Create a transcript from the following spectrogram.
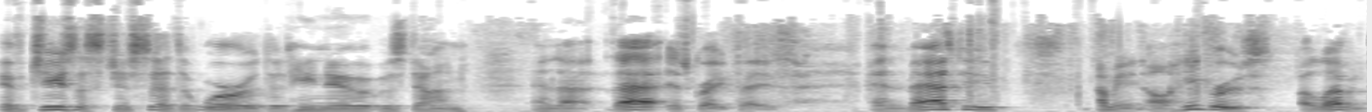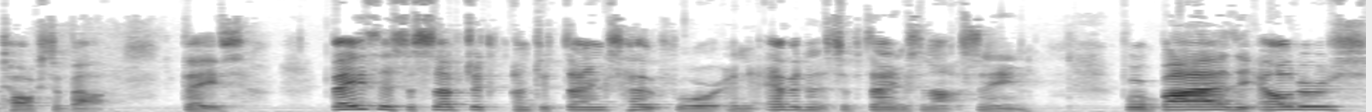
if Jesus just said the word, that he knew it was done. And that that is great faith. And Matthew, I mean, uh, Hebrews 11 talks about faith. Faith is the subject unto things hoped for and the evidence of things not seen. For by the elders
